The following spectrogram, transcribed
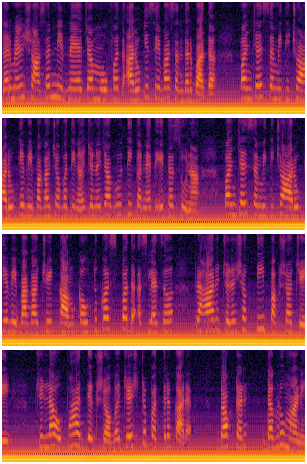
दरम्यान शासन निर्णयाच्या मोफत आरोग्य सेवा संदर्भात पंचायत समितीच्या आरोग्य विभागाच्या वतीनं जनजागृती करण्यात येत असून काम कौतुकास्पद असल्याचं प्रहार जनशक्ती पक्षाचे जिल्हा उपाध्यक्ष व ज्येष्ठ पत्रकार डॉक्टर दगडू माने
